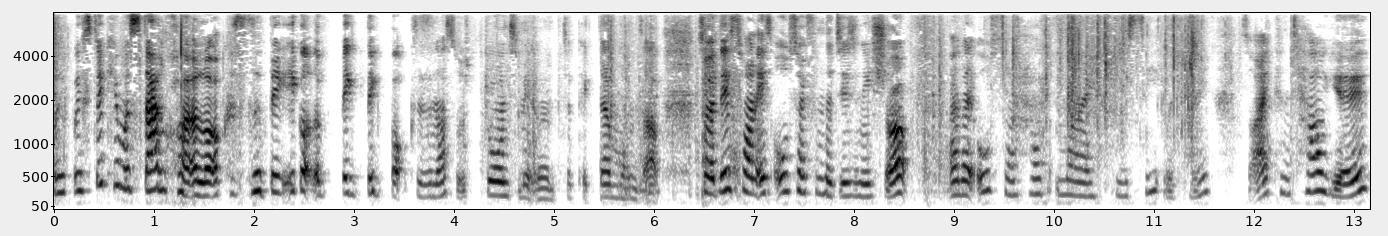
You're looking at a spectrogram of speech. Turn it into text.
we- we're sticking with Stan quite a lot because the big he got the big big boxes and that's what's drawn to me to to pick them ones up. So this one is also from the Disney shop, and I also have my receipt with me, so I can tell you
